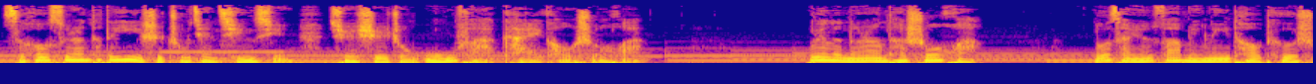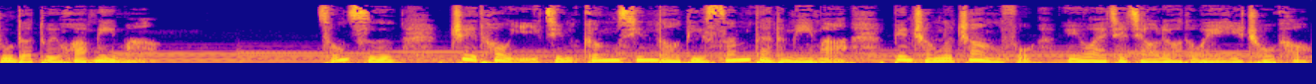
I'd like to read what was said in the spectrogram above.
此后，虽然他的意识逐渐清醒，却始终无法开口说话。为了能让他说话。罗彩云发明了一套特殊的对话密码。从此，这套已经更新到第三代的密码，变成了丈夫与外界交流的唯一出口。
